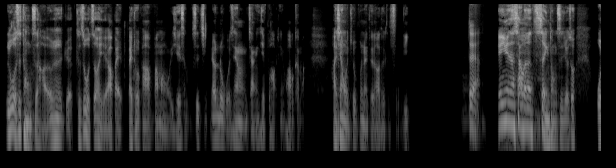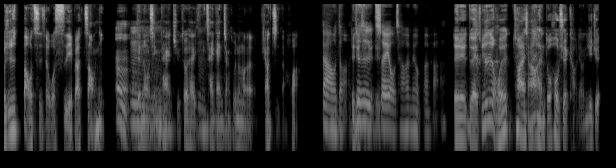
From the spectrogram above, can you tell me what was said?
如果是同事好了，我就会觉得，可是我之后也要拜拜托他帮忙我一些什么事情。那如果这样讲一些不好听的话，我干嘛？好像我就不能得到这个福利。对啊，因为那上面的摄影同事就说，我就是抱持着我死也不要找你嗯嗯的那种心态去，所以才、嗯才敢讲出那么比较直的话。对啊，我懂啊，就是对对对对对所以我才会没有办法。对对对，就是我会突然想到很多后续的考量，你就觉得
